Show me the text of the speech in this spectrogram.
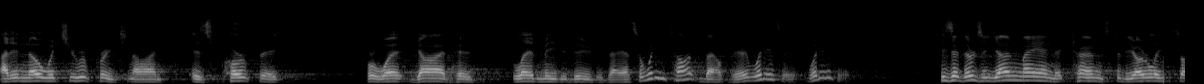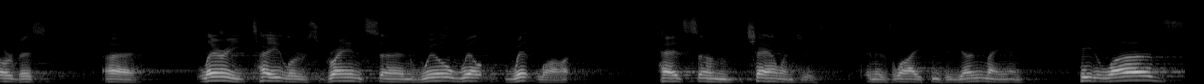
I didn't know what you were preaching on, is perfect for what God had led me to do today. I said, What are you talking about, Barry? What is it? What is it? He said, There's a young man that comes to the early service. Uh, Larry Taylor's grandson, Will Whitlock, has some challenges in his life. He's a young man. He loves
